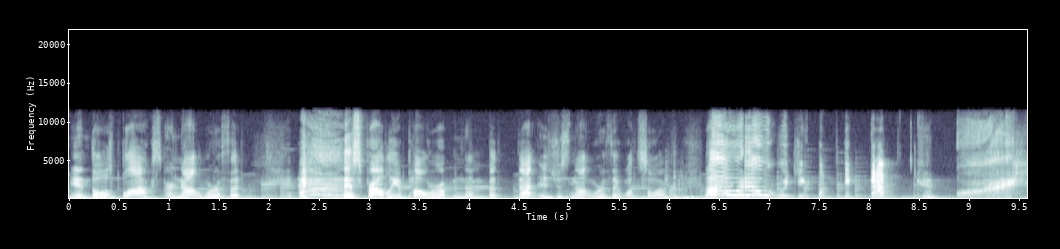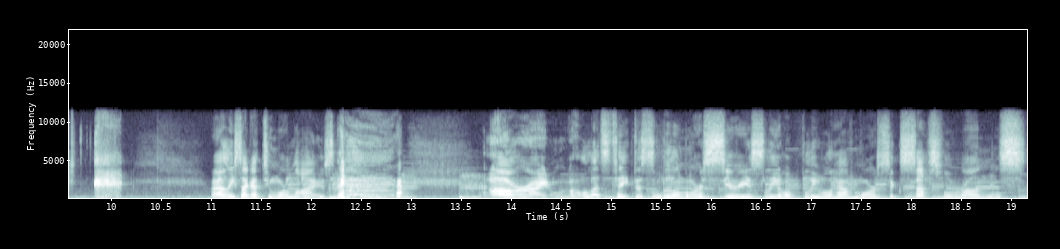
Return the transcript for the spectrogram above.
And those blocks are not worth it. There's probably a power-up in them, but that is just not worth it whatsoever. Oh, no! Well, at least I got two more lives. Alright, well, let's take this a little more seriously. Hopefully we'll have more successful runs.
